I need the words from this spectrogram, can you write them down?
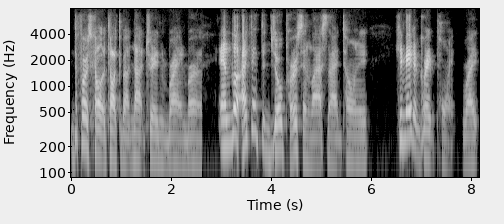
the first caller talked about not trading Brian Burns. And look, I think that Joe Person last night, Tony, he made a great point, right?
